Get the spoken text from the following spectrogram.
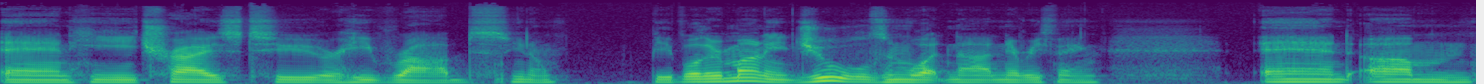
and he tries to or he robs you know people their money, jewels and whatnot, and everything. And um,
